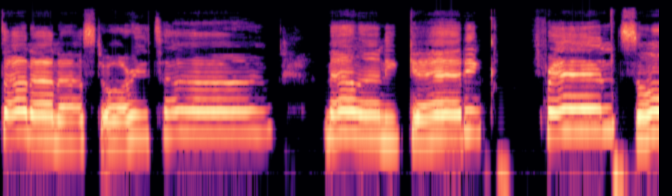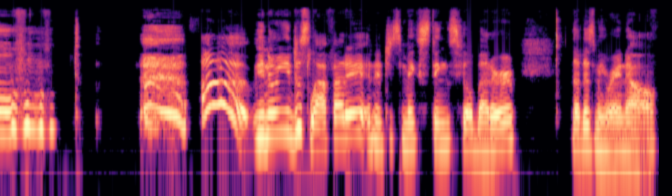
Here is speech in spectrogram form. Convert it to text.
Da-na-na, story time. Melanie getting friend zoned. ah, you know, you just laugh at it and it just makes things feel better. That is me right now.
